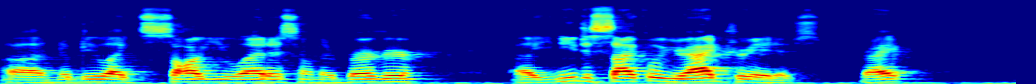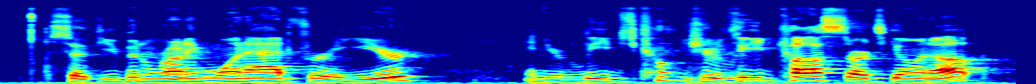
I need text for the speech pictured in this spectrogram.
Uh, nobody likes soggy lettuce on their burger. Uh, you need to cycle your ad creatives, right? So if you've been running one ad for a year and your lead your lead cost starts going up,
